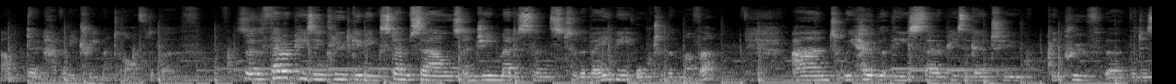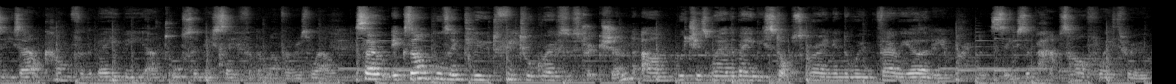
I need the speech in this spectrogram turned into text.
um, don't have any treatment after birth. So the therapies include giving stem cells and gene medicines to the baby or to the mother and we hope that these therapies are going to improve the, the, disease outcome for the baby and also be safe for the mother as well. So examples include fetal growth restriction, um, which is where the baby stops growing in the womb very early in pregnancy, so perhaps halfway through,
